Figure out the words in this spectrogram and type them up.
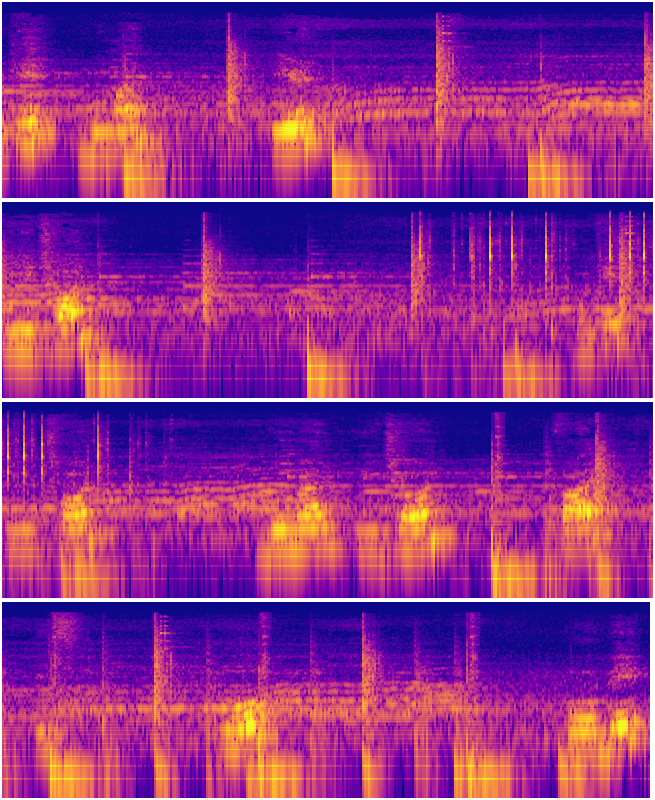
Okay, guman. Eight. Each on. Okay, each on. Woman each on. Five is O. Obe.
